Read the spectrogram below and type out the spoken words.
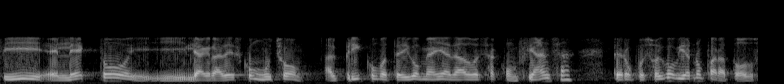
fui electo y, le agradezco mucho al PRI, como te digo, me haya dado esa confianza. Pero pues soy gobierno para todos.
